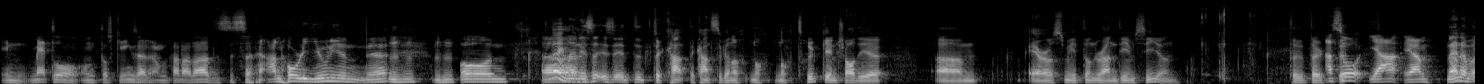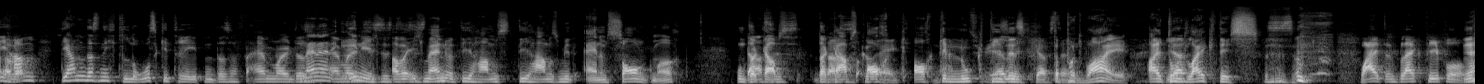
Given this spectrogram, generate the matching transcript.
in Metal und das Gegenseite und da, da, da, das ist eine Unholy Union. Ne? Und äh, Nein, ich meine, es, es, da, kann, da kannst du sogar noch, noch, noch zurückgehen. Schau dir ähm, Aerosmith und Run DMC an. Da, da, Ach so, ja, ja. Nein, aber- die, aber- haben, die haben das nicht losgetreten, dass auf einmal das. Nein, nein, einmal eh nicht. dieses- aber dieses ich meine nur, die haben es die haben's mit einem Song gemacht. Und da Das gab es da gab's auch, auch genug Natürlich dieses, "The- but why? I don't Ja. like this. White and black people.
